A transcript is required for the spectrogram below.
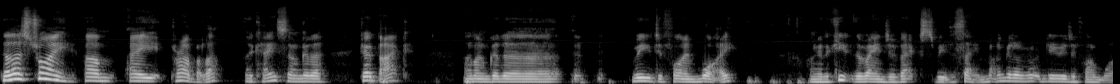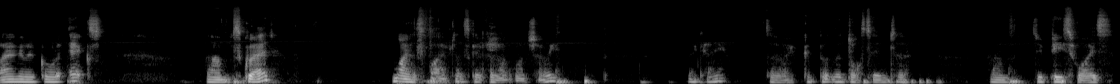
Now let's try um, a parabola. Okay, so I'm going to go back and I'm going to redefine y. I'm going to keep the range of x to be the same, but I'm going to redefine y. I'm going to call it x um, squared minus 5. Let's go for that one, shall we? Okay, so I could put the dot in to um, do piecewise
